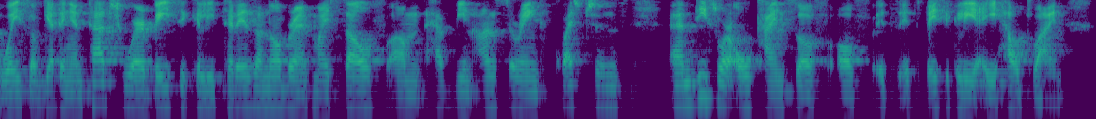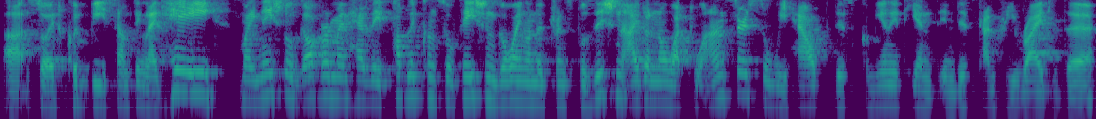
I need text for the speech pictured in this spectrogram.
ways of getting in touch, where basically Teresa Nobre and myself um, have been answering questions, and these were all kinds of of it's it's basically a helpline. Uh, so it could be something like, hey, my national government has a public consultation going on the transposition. I don't know what to answer. So we help this community and in this country write the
